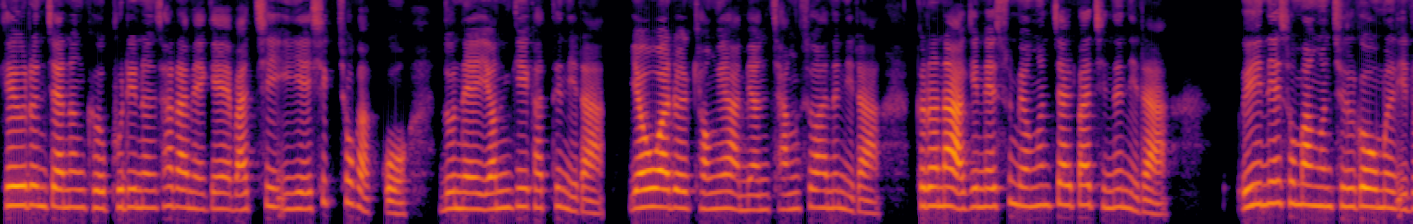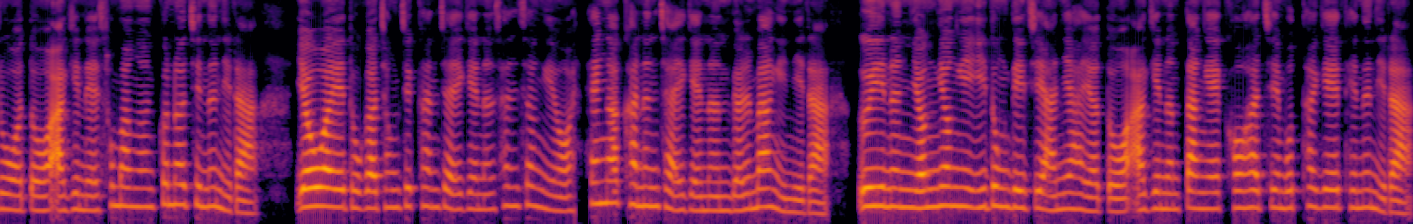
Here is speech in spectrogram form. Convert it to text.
게으른 자는 그 부리는 사람에게 마치 이의 식초 같고 눈의 연기 같으니라. 여호와를 경외하면 장수하느니라. 그러나 악인의 수명은 짧아지느니라. 의인의 소망은 즐거움을 이루어도 악인의 소망은 끊어지느니라. 여호와의 도가 정직한 자에게는 산성이요 행악하는 자에게는 멸망이니라. 의인은 영영이 이동되지 아니하여도 악인은 땅에 거하지 못하게 되느니라.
